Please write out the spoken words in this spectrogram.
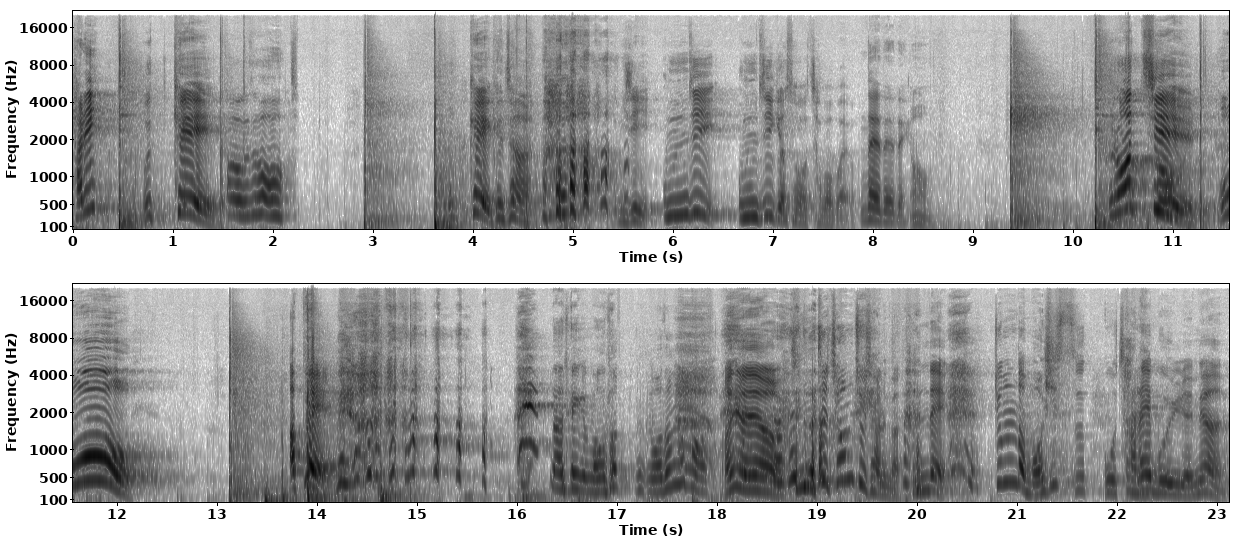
다리 오케이 아 무서워. 오케이 괜찮아 이제 움직 움직여서 잡아봐요 네네네. 어. 그렇지. 오. 앞에. 나 되게 멋없 멋없는 것 같아. 아니 아니요. 진짜 처음 치고 잘한 거야. 근데 좀 더 멋있고 잘해 보이려면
